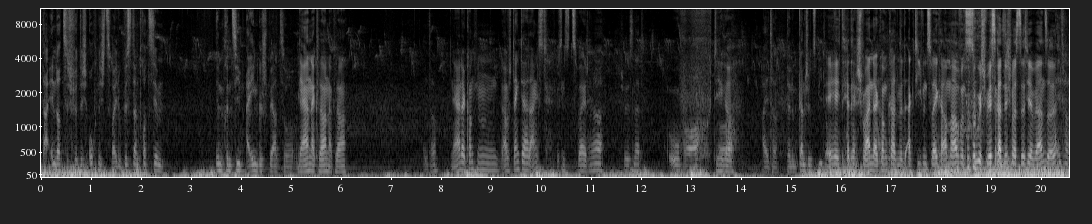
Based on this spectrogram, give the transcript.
da ändert sich für dich auch nichts, weil du bist dann trotzdem im Prinzip eingesperrt so. Ja, na klar, na klar. Alter. Ja, da kommt ein. Aber ich denke, der hat Angst. Wir sind zu zweit. Ja, schön ist nett. Oh, Oh, Digga. Alter, der nimmt ganz schön Speed auf. Ey, der, der Schwan, der kommt gerade mit aktiven 2 km/h auf uns zu. Ich weiß gerade nicht, was das hier werden soll. Alter.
